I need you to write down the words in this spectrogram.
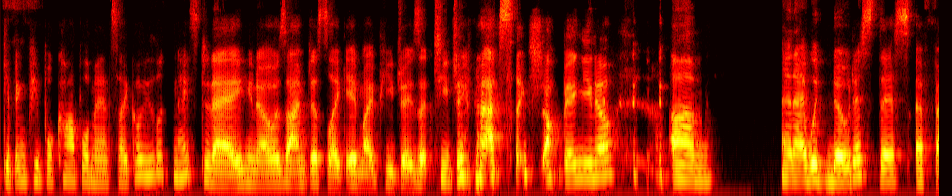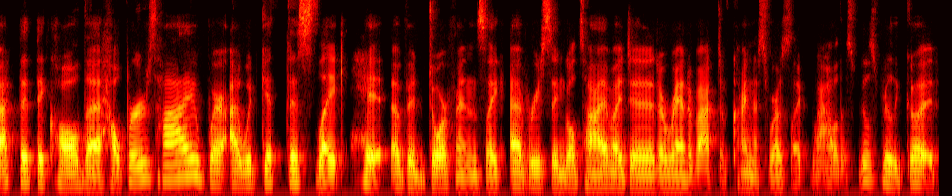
giving people compliments like oh you look nice today you know as I'm just like in my PJs at TJ Maxx like shopping you know? Um and I would notice this effect that they call the helpers high where I would get this like hit of endorphins like every single time I did a random act of kindness where I was like wow this feels really good.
